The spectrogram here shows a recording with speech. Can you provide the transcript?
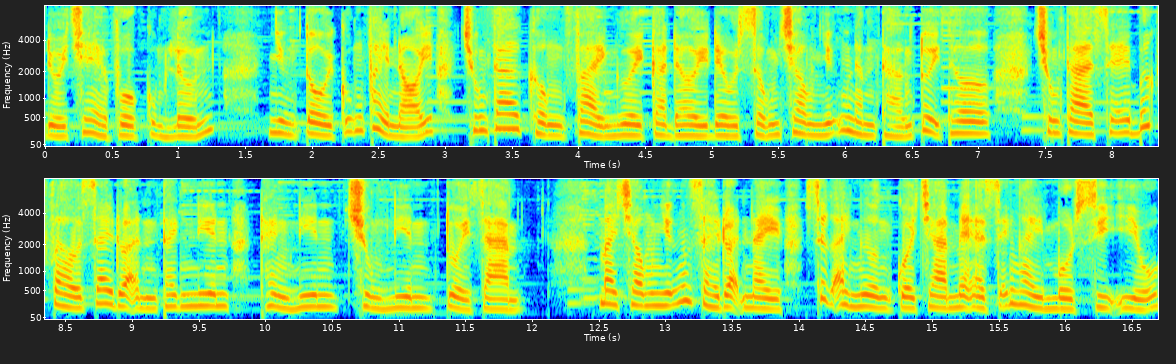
đứa trẻ vô cùng lớn. Nhưng tôi cũng phải nói, chúng ta không phải người cả đời đều sống trong những năm tháng tuổi thơ. Chúng ta sẽ bước vào giai đoạn thanh niên, thành niên, trung niên, tuổi già. Mà trong những giai đoạn này, sức ảnh hưởng của cha mẹ sẽ ngày một suy yếu,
